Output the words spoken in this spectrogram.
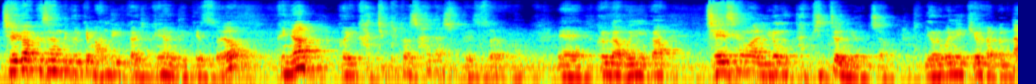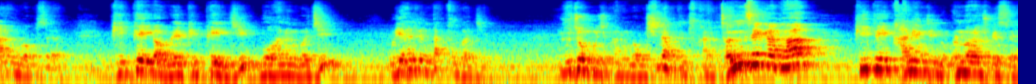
제가 그 사람들 그렇게 만들기까지 그냥 됐겠어요? 그냥 거의 같이 붙어 살다시피 했어요. 예, 그러다 보니까 제 생활 이런 거 다 뒷전이었죠. 여러분이 기억할 건 다른 거 없어요. 비페이가 왜 비페이지? 뭐 하는 거지? 우리 할 일은 딱 두 가지. 유저 모집하는 거하고 시장 구축하는 거. 전 세계가 다 비페이 가맹점이 얼마나 주겠어요?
